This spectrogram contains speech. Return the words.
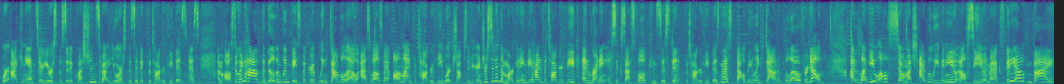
where I can answer your specific questions about your specific photography business. I'm also going to have the Build and Bloom Facebook group linked down below as well as my online photography workshop. So if you're interested in the marketing behind photography and running a successful, consistent photography business, that will be linked down below for y'all. I love you all so much. I believe in you and I'll see you in my next video. Bye.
